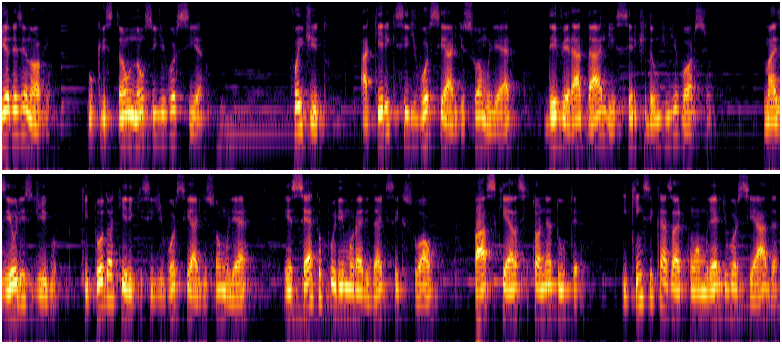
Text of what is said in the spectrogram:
Dia 19. O cristão não se divorcia. Foi dito: aquele que se divorciar de sua mulher deverá dar-lhe certidão de divórcio. Mas eu lhes digo que todo aquele que se divorciar de sua mulher, exceto por imoralidade sexual, faz que ela se torne adúltera. E quem se casar com uma mulher divorciada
